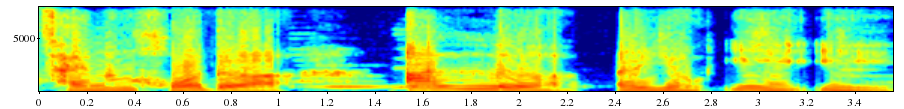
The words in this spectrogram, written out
才能活得安乐而有意义。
